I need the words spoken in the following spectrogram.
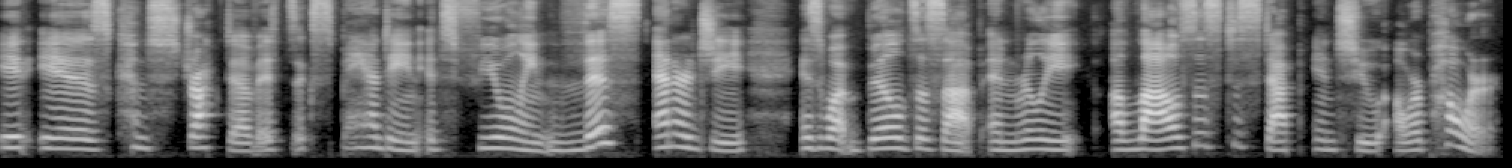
It is constructive, it's expanding, it's fueling. This energy is what builds us up and really allows us to step into our power.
